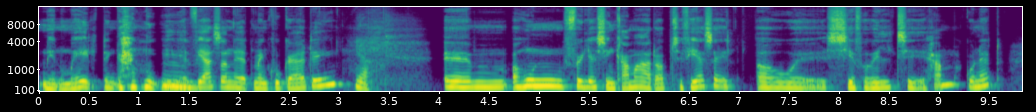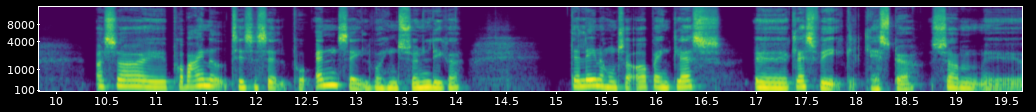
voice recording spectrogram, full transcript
mere normalt dengang mm. i 70'erne, at man kunne gøre det. Ikke? Ja. Øhm, og hun følger sin kammerat op til fjerde sal og øh, siger farvel til ham og godnat. Og så øh, på vej ned til sig selv på anden sal, hvor hendes søn ligger, der læner hun sig op af en glas, øh, glasvæg, glasdør, som øh,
